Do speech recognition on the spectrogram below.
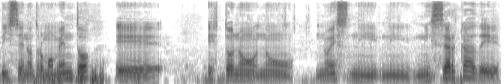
dice en otro momento, eh, esto no, no, no es ni, ni, cerca de,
